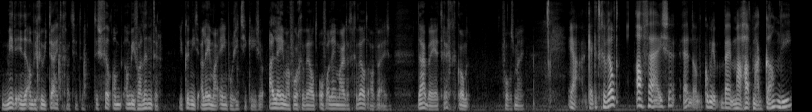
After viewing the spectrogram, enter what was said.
midden in de ambiguïteiten gaat zitten. Het is veel ambivalenter. Je kunt niet alleen maar één positie kiezen, alleen maar voor geweld of alleen maar het geweld afwijzen. Daar ben je terechtgekomen, volgens mij. Ja, kijk, het geweld afwijzen. En dan kom je bij Mahatma Gandhi.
